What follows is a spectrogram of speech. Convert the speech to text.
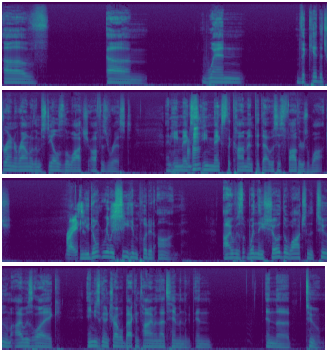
of um when the kid that's running around with him steals the watch off his wrist and he makes Mhm. he makes the comment that that was his father's watch Right. and you don't really see him put it on i was when they showed the watch in the tomb i was like indy's going to travel back in time and that's him in the in in the tomb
